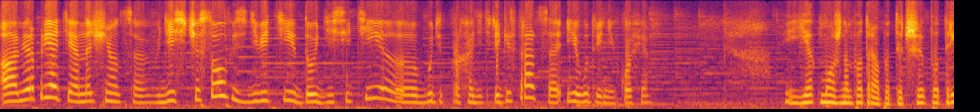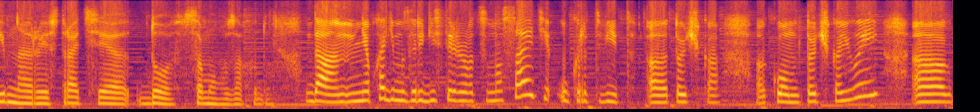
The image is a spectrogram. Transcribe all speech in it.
А мероприятие начнется в 10 часов, с 9 до 10 э, будет проходить регистрация и утренний кофе. Як можна потрапити? Чи потрібна реєстрація до самого заходу? Да, необходимо зарегистрироваться на сайте ukrotvit.com.ua. Э,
